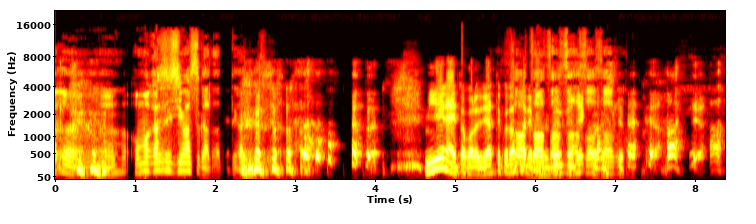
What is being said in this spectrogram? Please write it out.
ん。お任せしますが、だって。見えないところでやってくださればそう全然そうそうそう。結構ですけど。はい、は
